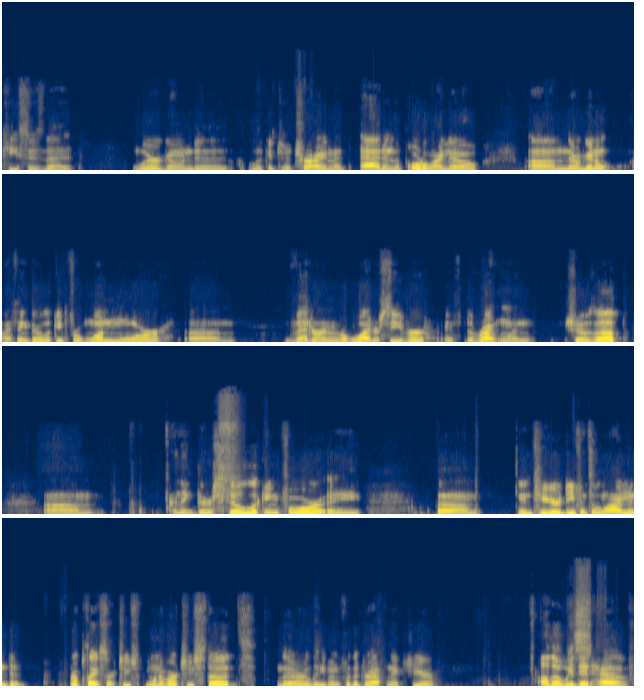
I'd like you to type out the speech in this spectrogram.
pieces that we're going to look at to try and add in the portal. I know um, they're going to, I think they're looking for one more um, veteran wide receiver if the right one shows up. Um, I think they're still looking for a um, interior defensive lineman to replace our two one of our two studs that are leaving for the draft next year. Although we This- did have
